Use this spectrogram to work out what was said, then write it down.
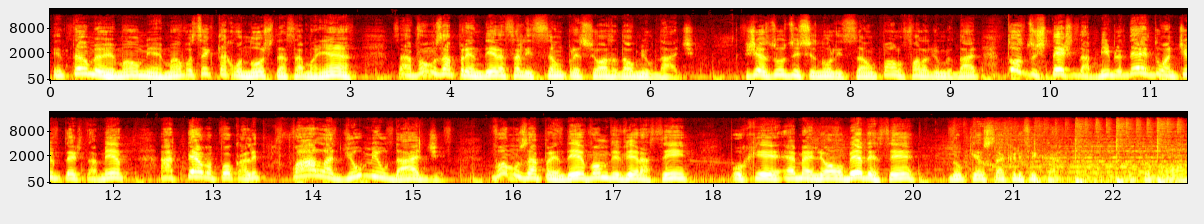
Então, meu irmão, minha irmã, você que está conosco nessa manhã, sabe, vamos aprender essa lição preciosa da humildade. Jesus ensinou lição, Paulo fala de humildade, todos os textos da Bíblia, desde o Antigo Testamento até o Apocalipse, fala de humildade. Vamos aprender, vamos viver assim, porque é melhor obedecer do que sacrificar. Muito bom.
